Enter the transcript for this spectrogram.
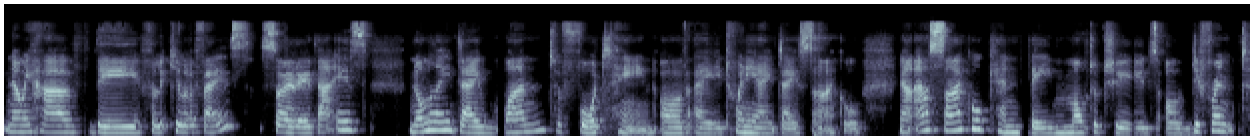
Now we have the follicular phase. So, that is normally day 1 to 14 of a 28 day cycle. Now, our cycle can be multitudes of different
